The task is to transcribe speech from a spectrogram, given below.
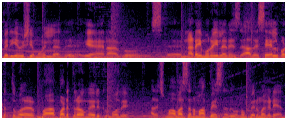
பெரிய விஷயமும் இல்லை அது. ஏன்னா இப்போ நடைமுறையில் அதை செயல்படுத்தும் ப- படுத்துகிறவங்க இருக்கும்போது அதை சும்மா வசனமாக பேசுனது ஒன்றும் பெருமை கிடையாது.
